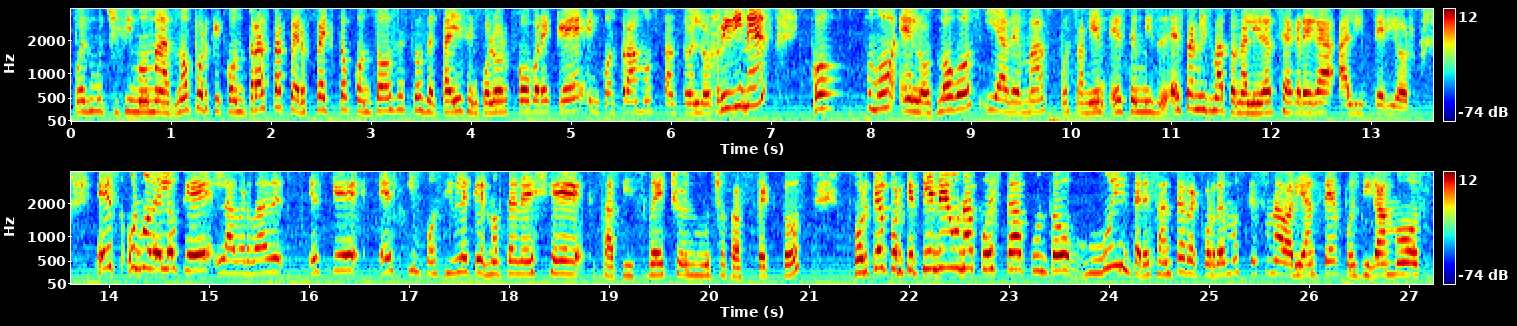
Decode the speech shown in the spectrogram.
pues muchísimo más, ¿no? Porque contrasta perfecto con todos estos detalles en color cobre que encontramos tanto en los rines como como en los logos y además pues también este, esta misma tonalidad se agrega al interior. Es un modelo que la verdad es que es imposible que no te deje satisfecho en muchos aspectos. ¿Por qué? Porque tiene una puesta a punto muy interesante. Recordemos que es una variante, pues digamos,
